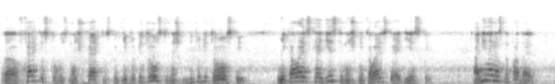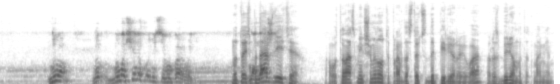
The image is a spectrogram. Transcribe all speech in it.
Э, в Харьковской области, значит, в Харьковской, в Днепропетровской, значит, в Днепропетровской, Николаевской, Одесской, значит, Николаевской, Одесской. Они на нас нападают. Но мы, мы вообще находимся в обороне. Ну, то есть, на подождите. Вот у нас меньше минуты, правда, остается до перерыва. Разберем этот момент.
